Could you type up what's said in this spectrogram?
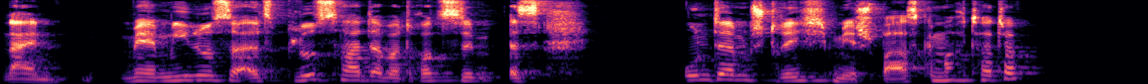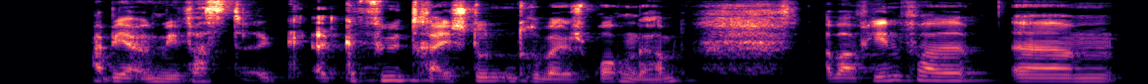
nein, mehr Minusse als Plus hat, aber trotzdem es unterm Strich mir Spaß gemacht hatte. Habe ja irgendwie fast äh, gefühlt drei Stunden drüber gesprochen gehabt. Aber auf jeden Fall ähm,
